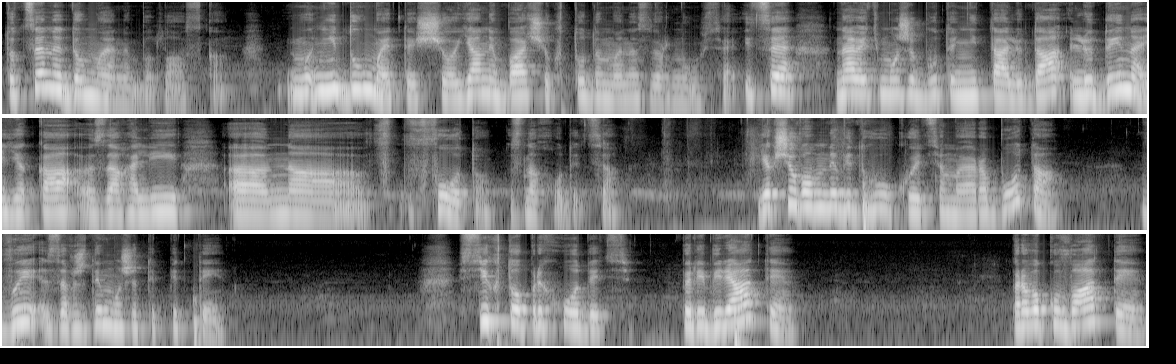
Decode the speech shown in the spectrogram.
то це не до мене, будь ласка. Не думайте, що я не бачу, хто до мене звернувся. І це навіть може бути не та людина, яка взагалі е, на фото знаходиться. Якщо вам не відгукується моя робота, ви завжди можете піти. Всі, хто приходить перевіряти, провокувати,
